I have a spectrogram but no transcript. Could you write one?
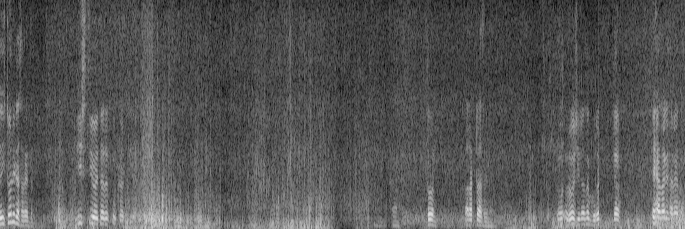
ওই টনিটা সারাই দেন। বৃষ্টি হইতাছে তুখার দিয়ে। টন আর একটা আছে না। রশিটা তো ঘুরে এই হাজারি সারাই দাও।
